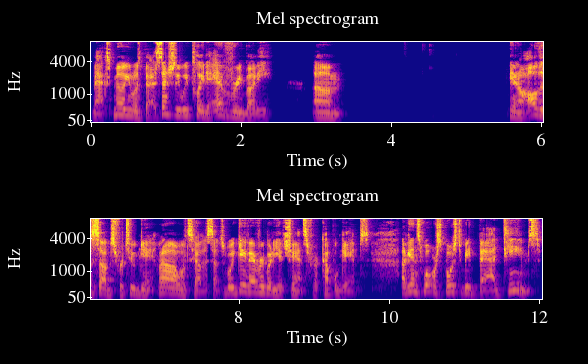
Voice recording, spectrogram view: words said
Maximilian was bad. Essentially, we played everybody. Um, you know, all the subs for two games. Well, I won't say all the subs. We gave everybody a chance for a couple games against what were supposed to be bad teams.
